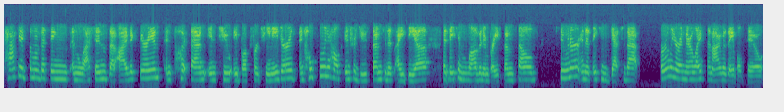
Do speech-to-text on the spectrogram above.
package some of the things and lessons that I've experienced and put them into a book for teenagers and hopefully help introduce them to this idea that they can love and embrace themselves sooner and that they can get to that earlier in their life than I was able to.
